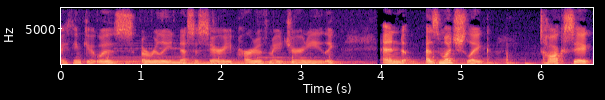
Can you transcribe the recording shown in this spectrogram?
i think it was a really necessary part of my journey like and as much like toxic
